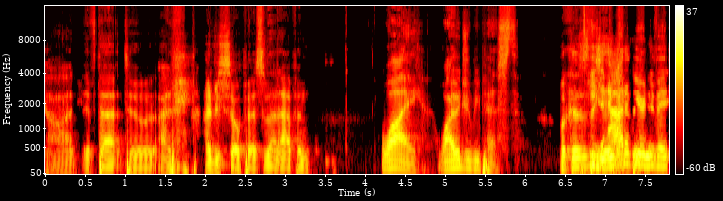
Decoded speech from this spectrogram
God, if that dude, I'd, I'd be so pissed if that happened why? Why would you be pissed? because He's Yankees- out of your division.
